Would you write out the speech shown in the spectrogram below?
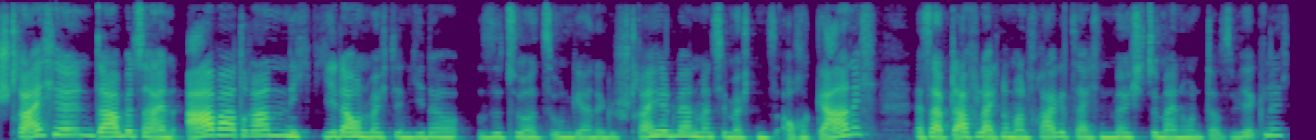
Streicheln, da bitte ein Aber dran. Nicht jeder Hund möchte in jeder Situation gerne gestreichelt werden. Manche möchten es auch gar nicht. Deshalb da vielleicht nochmal ein Fragezeichen, möchte mein Hund das wirklich?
